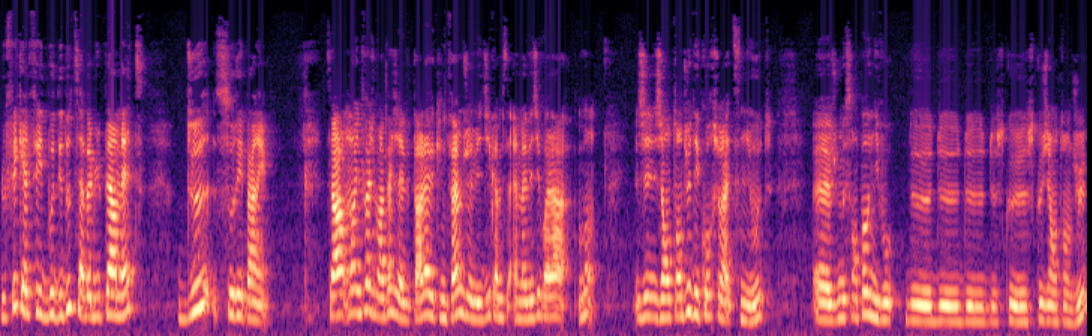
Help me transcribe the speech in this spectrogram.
le fait qu'elle fait des doutes, ça va lui permettre de se réparer. C'est moi une fois je me rappelle, j'avais parlé avec une femme, je lui ai dit comme ça, elle m'avait dit voilà, bon, j'ai entendu des cours sur la tsniout, euh, je me sens pas au niveau de, de, de, ce que, ce que j'ai entendu.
